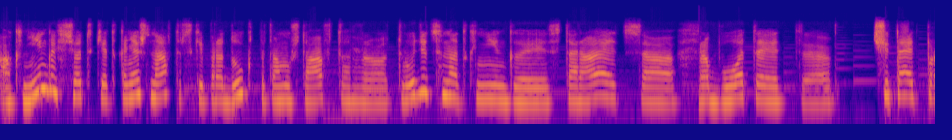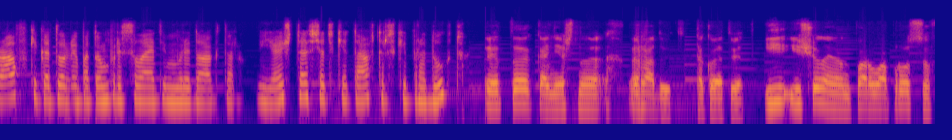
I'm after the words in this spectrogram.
А книга все-таки это, конечно, авторский продукт, потому что автор э, трудится над книгой, старается, работает, э, читает правки, которые потом присылает ему редактор. Я считаю, все-таки это авторский продукт. Это, конечно, радует такой ответ. И еще, наверное, пару вопросов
